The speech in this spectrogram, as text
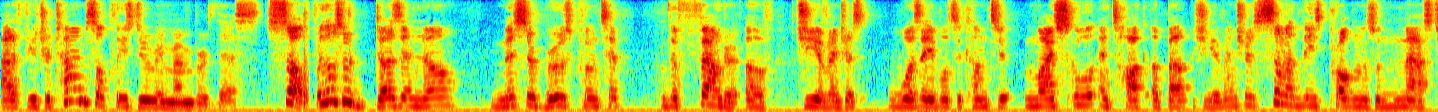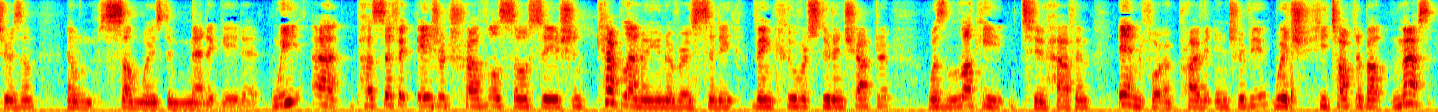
at a future time, so please do remember this. So, for those who doesn't know, Mr. Bruce Poon Tip, the founder of G Adventures was able to come to my school and talk about G Adventures, some of these problems with mass tourism, and some ways to mitigate it. We at Pacific Asia Travel Association, Capilano University, Vancouver student chapter, was lucky to have him in for a private interview, which he talked about mass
